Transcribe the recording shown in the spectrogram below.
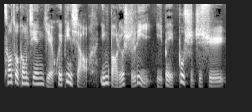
操作空间也会变小，应保留实力以备不时之需。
